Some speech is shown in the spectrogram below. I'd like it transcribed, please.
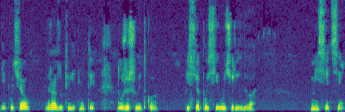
І почав зразу квітнути дуже швидко, після посіву через два місяці.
